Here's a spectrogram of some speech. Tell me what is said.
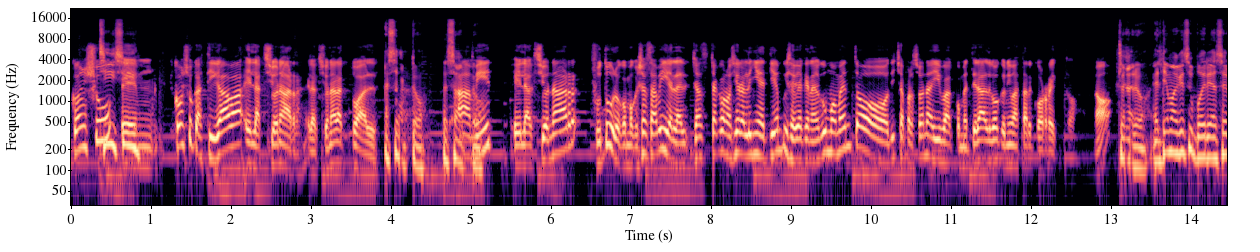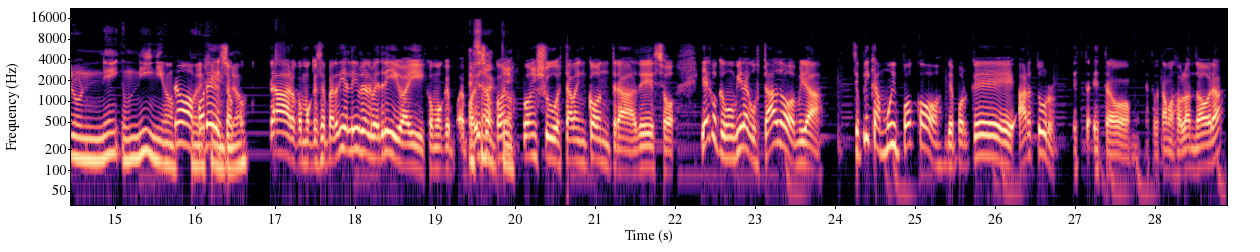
Konshu, Sí, sí. eh, Konshu castigaba el accionar, el accionar actual. Exacto, exacto. Amit, el accionar futuro, como que ya sabía, la- ya, ya conocía la línea de tiempo y sabía que en algún momento dicha persona iba a cometer algo que no iba a estar correcto, ¿no? Claro, el tema es que eso podría ser un, ni- un niño. No, por, ejemplo. eso. Claro, como que se perdía el libre albedrío ahí, como que por Exacto. eso Kon- Konshu estaba en contra de eso. Y algo que me hubiera gustado, mira, se explica muy poco de por qué Arthur, esto, esto que estamos hablando ahora,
